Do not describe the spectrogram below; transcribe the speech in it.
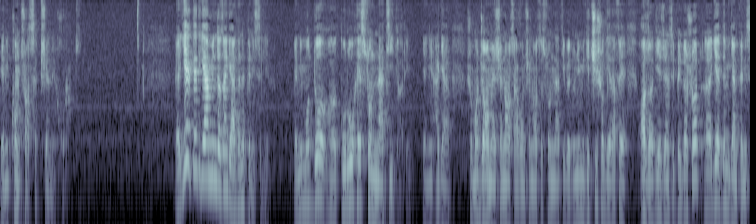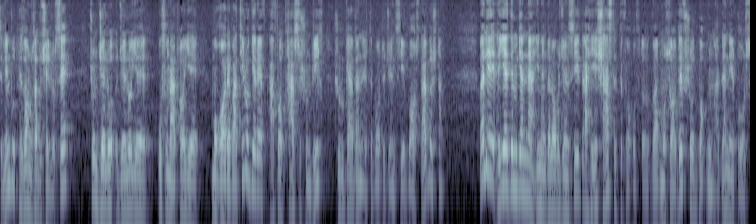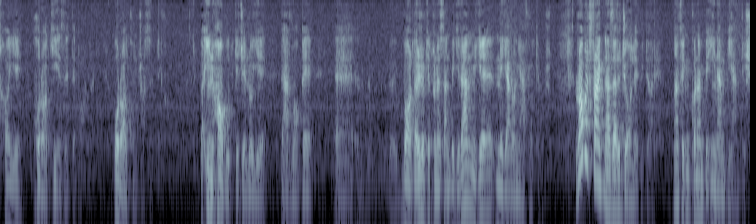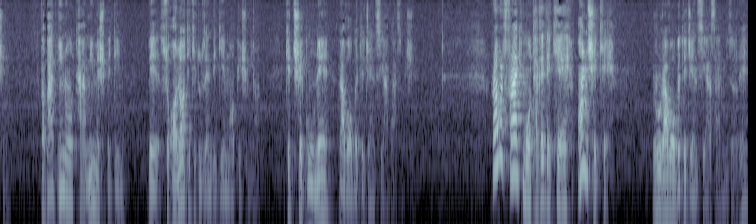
یعنی کنتراسپشن خوراکی. یه عده دیگه هم میندازن گردن پنیسیلین. یعنی ما دو گروه سنتی داریم. یعنی اگر شما جامعه شناس روانشناس سنتی بدونی میگه چی شد یه دفعه آزادی جنسی پیدا شد یه عده میگن پنیسیلین بود 1943 چون جلو جلوی عفونت های مقاربتی رو گرفت افراد ترسشون ریخت شروع کردن ارتباط جنسی بازتر داشتن. ولی یه عده میگن نه این انقلاب جنسی دهه 60 اتفاق افتاد و مصادف شد با اومدن قرص های خوراکی ضد بارداری اورال کنتراسپتیو و اینها بود که جلوی در واقع بارداری رو که تونستن بگیرن میگه نگرانی افراد کم شد. رابرت فرانک نظر جالبی داره. من فکر می‌کنم به اینم بیاندیشیم. و بعد اینو تعمیمش بدیم به سوالاتی که تو زندگی ما پیش میاد که چگونه روابط جنسی عوض میشه. رابرت فرانک معتقده که آنچه که رو روابط جنسی اثر می‌ذاره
